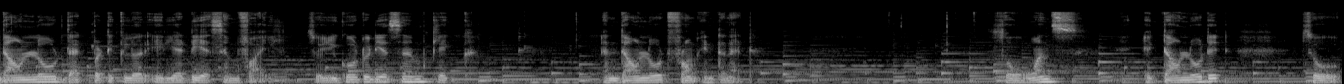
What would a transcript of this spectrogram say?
download that particular area DSM file. So you go to DSM click and download from internet. So once it downloaded so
